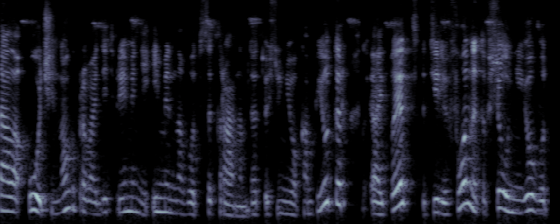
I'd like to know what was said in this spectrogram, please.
стала очень много проводить времени именно вот с экраном, да, то есть у нее компьютер, iPad, телефон, это все у нее вот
